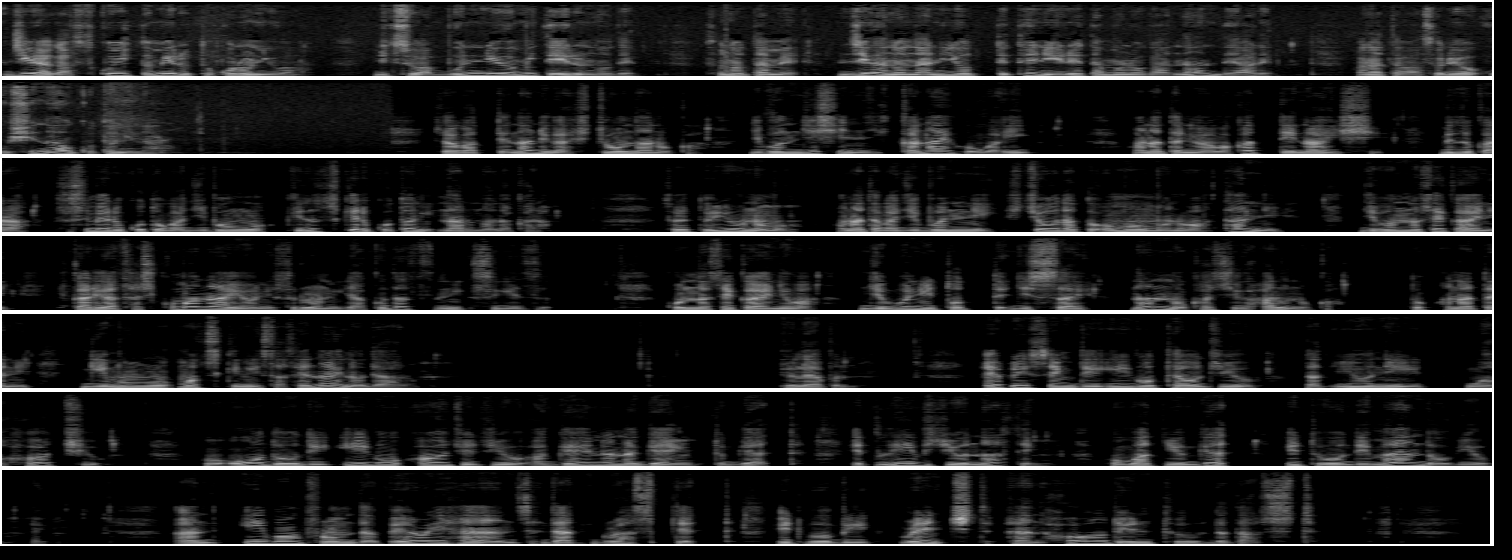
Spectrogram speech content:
自我が救いと見るところには、実は分離を見ているので、そのため自我の名によって手に入れたものが何であれ、あなたはそれを失うことになる。従って何が主張なのか、自分自身に聞かない方がいい。あなたには分かっていないし、自ら進めることが自分を傷つけることになるのだから。それというのも、あなたが自分に主張だと思うものは単に自分の世界に光が差し込まないようにするのに役立つに過ぎず、こんな世界には自分にとって実際何の価値があるのかとあなたに疑問を持つ気にさせないのである。11. Everything the ego tells you that you need will hurt you. For although the ego urges you again and again to get, it leaves you nothing. For what you get, it will demand of you. And even from the very hands that grasped it, it will be wrenched and hurled into the dust.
